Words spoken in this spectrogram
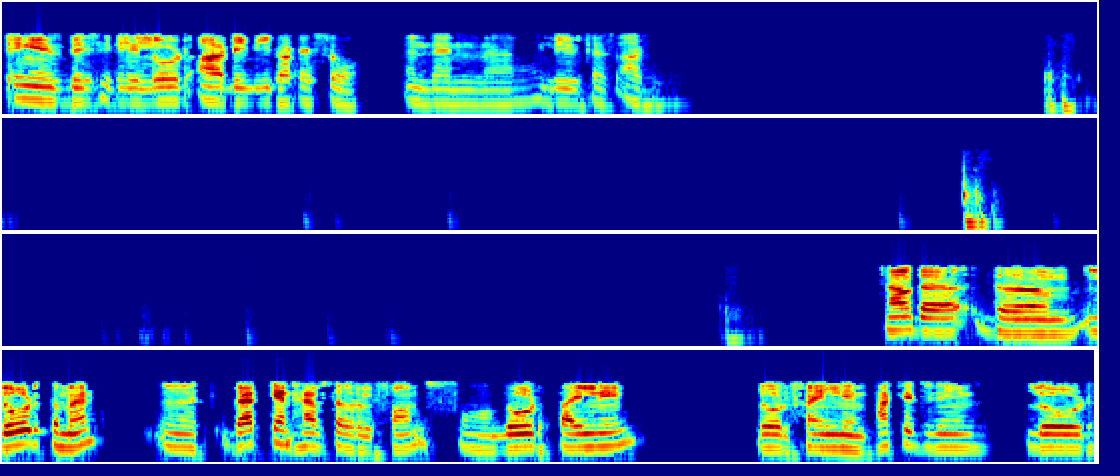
thing is basically load rdb.so and then uh, leave it as rdb Now the the load command uh, that can have several forms. Uh, load file name, load file name package name, load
